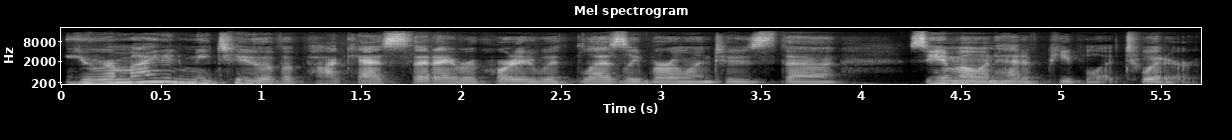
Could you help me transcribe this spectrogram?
You reminded me too of a podcast that I recorded with Leslie Berland, who's the CMO and head of people at Twitter.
